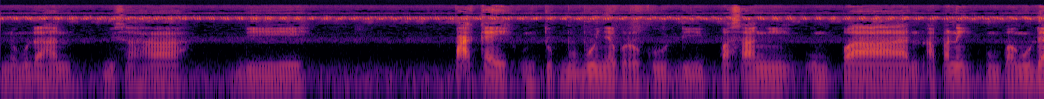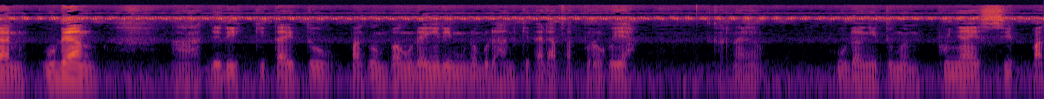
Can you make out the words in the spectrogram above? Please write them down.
mudah-mudahan bisa di pakai untuk bubunya broku dipasangi umpan apa nih umpan udang udang nah jadi kita itu pakai umpan udang ini mudah-mudahan kita dapat broku ya. Karena udang itu mempunyai sifat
